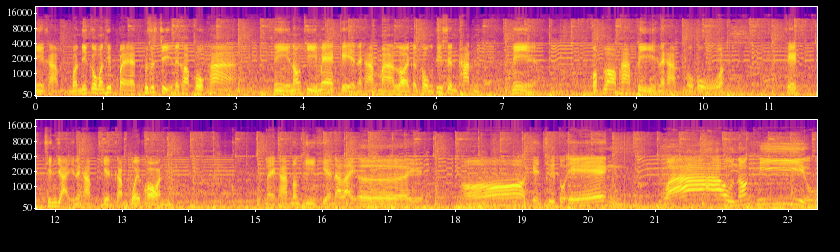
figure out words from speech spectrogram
นี่ครับ วันนี้ก็วันที่ 8 พฤศจิกนะครับ65 นี่น้องทีแม่เก๋นะครับ มาลอยกระทงที่เซนทันนี่ครบรอบ 5 ปีนะครับ โอ้โห เค้กชิ้นใหญ่นะครับ เขียนคำอวยพรไหนครับน้องทีเขียนอะไรเอ่ยอ๋อเขียนชื่อตัวเอง ว้าวน้องทีโอ้โห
